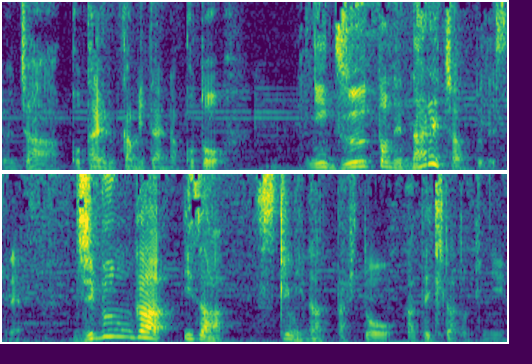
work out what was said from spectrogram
うじゃあ答えるかみたいなことにずっとね慣れちゃうとですね自分がいざ好きになった人ができた時に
